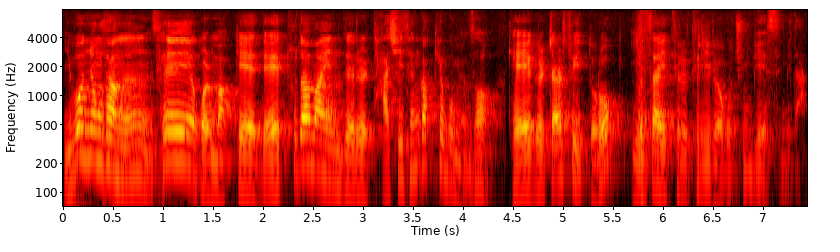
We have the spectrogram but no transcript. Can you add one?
이번 영상은 새해에 걸맞게 내 투자 마인드를 다시 생각해보면서 계획을 짤 수 있도록 인사이트를 드리려고 준비했습니다.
